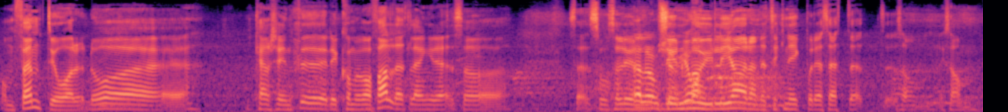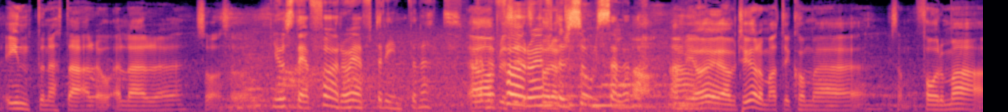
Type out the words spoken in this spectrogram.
om 50 år då eh, kanske inte det kommer vara fallet längre så Solceller är en, en möjliggörande teknik på det sättet som liksom, internet är eller eh, så, så. Just det, före och efter internet. Ja, eller precis, före och efter, efter solcellerna. Ja, ja. Men jag är övertygad om att det kommer liksom, forma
